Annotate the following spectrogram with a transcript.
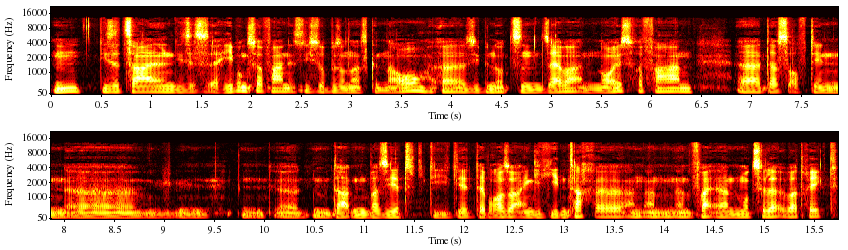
hm, diese Zahlen, dieses Erhebungsverfahren ist nicht so besonders genau. Äh, Sie benutzen selber ein neues Verfahren, äh, das auf den äh, äh Daten basiert, die der, Browser eigentlich jeden Tag äh, an, an, an Mozilla überträgt.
